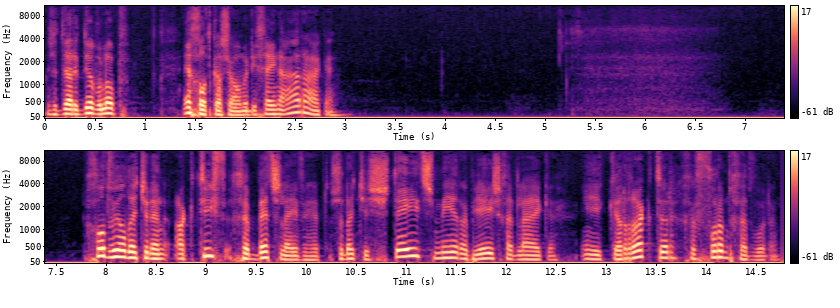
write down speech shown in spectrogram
Dus het werkt dubbel op. En God kan zomaar diegene aanraken. God wil dat je een actief gebedsleven hebt, zodat je steeds meer op Jezus gaat lijken en je karakter gevormd gaat worden.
